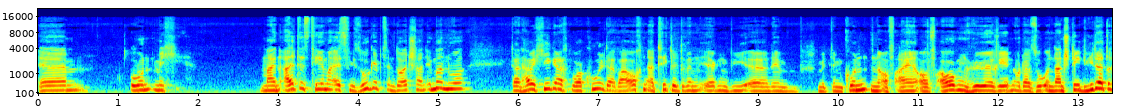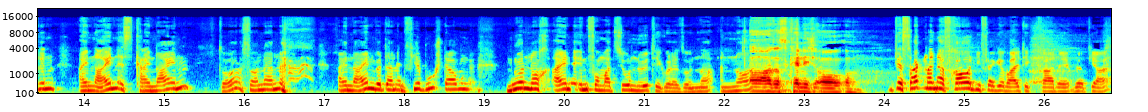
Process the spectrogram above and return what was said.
Ähm, und mich, mein altes Thema ist, wieso gibt es in Deutschland immer nur, dann habe ich hier gedacht, boah, cool, da war auch ein Artikel drin, irgendwie äh, dem, mit dem Kunden auf, ein, auf Augenhöhe reden oder so. Und dann steht wieder drin, ein Nein ist kein Nein, so, sondern ein Nein wird dann in vier Buchstaben nur noch eine Information nötig oder so. Na, Oh, das kenne ich auch. Oh. das sagt meiner Frau, die vergewaltigt gerade wird, ja.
